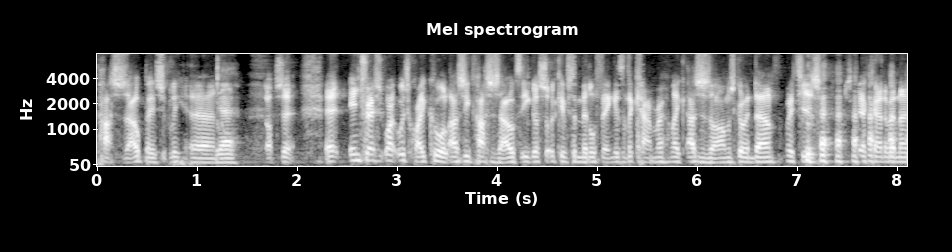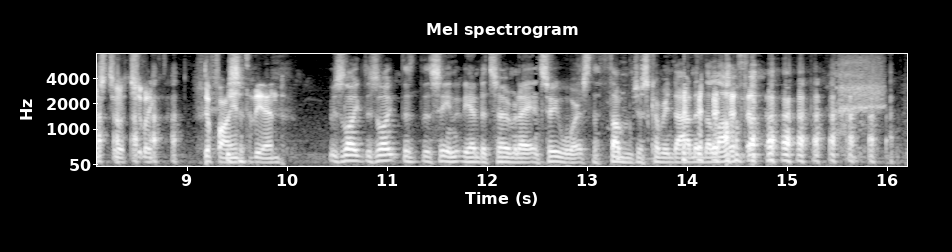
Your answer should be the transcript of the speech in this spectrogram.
passes out basically. And Yeah. stops it. Uh, interest what was quite cool as he passes out, he goes sort of gives the middle finger to the camera, like as his arm's going down, which is kind of a nice touch, like defiant to the end. It was like there's like the, the scene at the end of Terminator 2 where it's the thumb just coming down in the lava.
